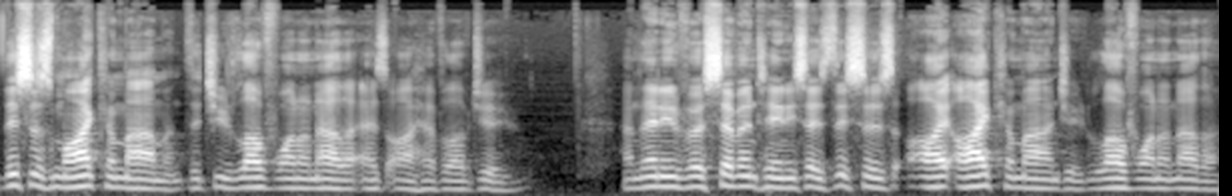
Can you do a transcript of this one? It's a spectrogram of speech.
This is my commandment, that you love one another as I have loved you. And then in verse 17, he says, This is, I, I command you, love one another.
